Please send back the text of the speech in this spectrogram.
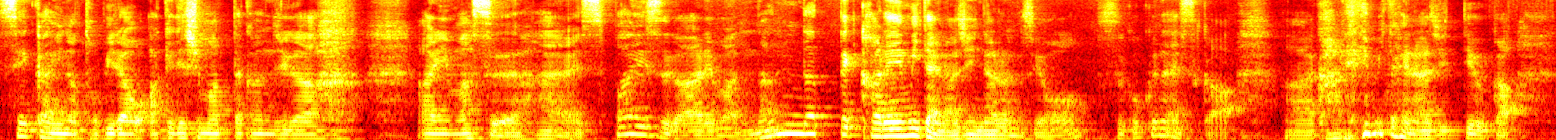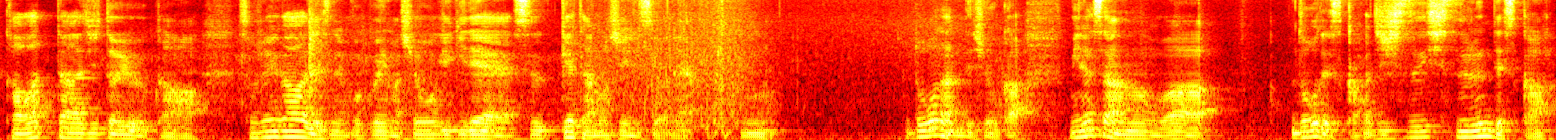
世界の扉を開けてしまった感じが あります。はい。スパイスがあれば何だってカレーみたいな味になるんですよ。すごくないですか？はいカレーみたいな味っていうか、変わった味というか、それがですね、僕今衝撃ですっげえ楽しいんですよね。うん。どうなんでしょうか？皆さんはどうですか？自炊するんですか？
